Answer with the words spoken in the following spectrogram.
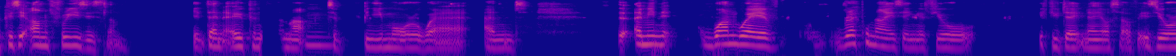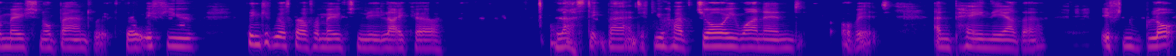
because it unfreezes them. It then opens them up mm. to be more aware. And I mean, one way of recognizing if you're if you don't know yourself is your emotional bandwidth. So if you think of yourself emotionally like a elastic band, if you have joy one end of it and pain the other, if you block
